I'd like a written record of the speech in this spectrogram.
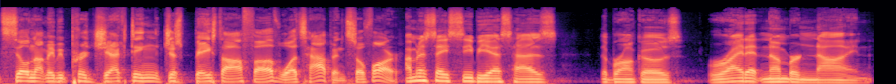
Still not maybe projecting just based off of what's happened so far. I'm going to say CBS has the Broncos right at number nine.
